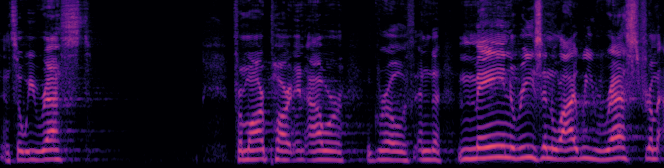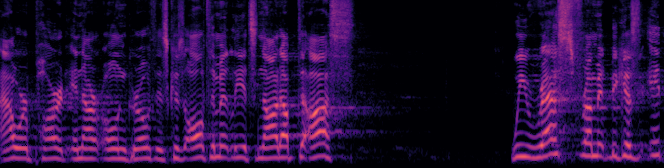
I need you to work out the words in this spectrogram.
And so we rest from our part in our growth. And the main reason why we rest from our part in our own growth is because ultimately it's not up to us. We rest from it because it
